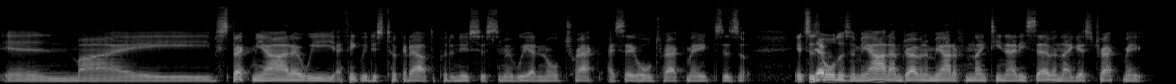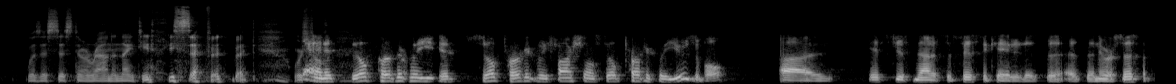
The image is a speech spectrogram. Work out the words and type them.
in my spec Miata, we I think we just took it out to put a new system in. We had an old track. I say old Traqmate. It's as, it's as Yep. old as a Miata. I'm driving a Miata from 1997. I guess Traqmate was a system around in 1997, but we're Yeah, still and it's still perfectly it's still perfectly functional, still perfectly usable. Uh, it's just not as sophisticated as the as the newer systems.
